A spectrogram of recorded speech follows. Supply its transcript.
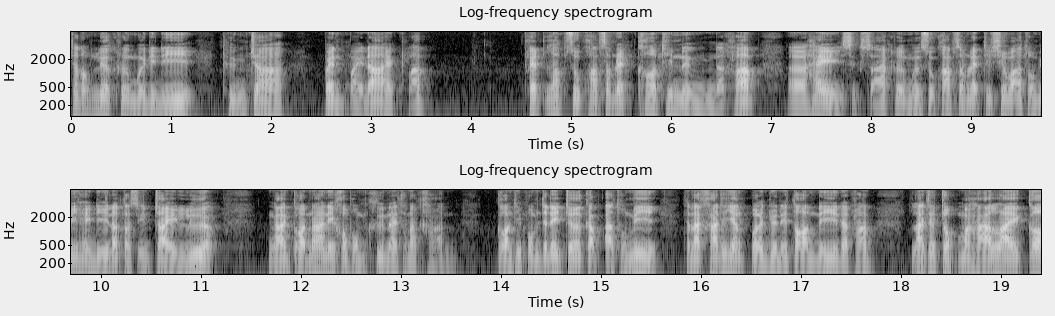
จะต้องเลือกเครื่องมือดีๆ ถึงจะเป็นไปได้ครับเคล็ดลับสู่ความสำเร็จข้อที่หนึ่งนะครับให้ศึกษาเครื่องมือสู่ความสำเร็จที่ชื่อว่า Atomy ให้ดี แล้วตัดสินใจเลือก งานก่อนหน้านี้ของผมคือนายธนาคาร ก่อนที่ผมจะได้เจอกับ Atomy ธนาคารที่ยังเปิดอยู่ในตอนนี้นะครับ หลังจากจบมหาลัยก็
